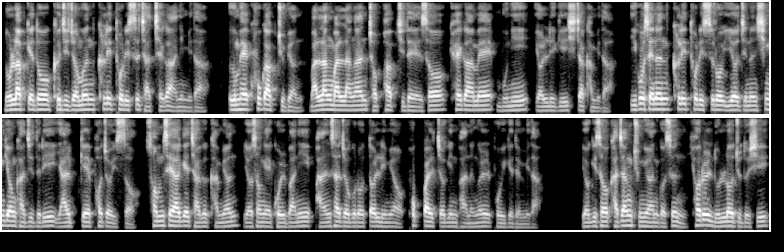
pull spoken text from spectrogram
놀랍게도 그 지점은 클리토리스 자체가 아닙니다. 음핵 후각 주변, 말랑말랑한 접합지대에서 쾌감의 문이 열리기 시작합니다. 이곳에는 클리토리스로 이어지는 신경 가지들이 얇게 퍼져 있어 섬세하게 자극하면 여성의 골반이 반사적으로 떨리며 폭발적인 반응을 보이게 됩니다. 여기서 가장 중요한 것은 혀를 눌러주듯이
